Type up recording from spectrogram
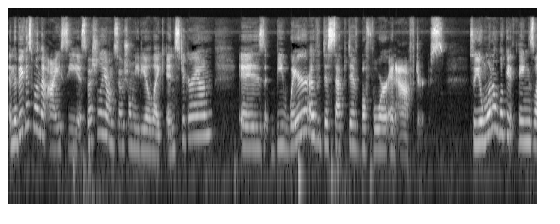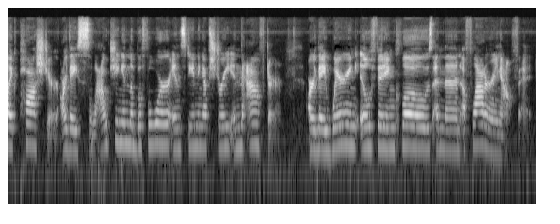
And the biggest one that I see, especially on social media like Instagram, is beware of deceptive before and afters. So you'll want to look at things like posture. Are they slouching in the before and standing up straight in the after? Are they wearing ill fitting clothes and then a flattering outfit?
